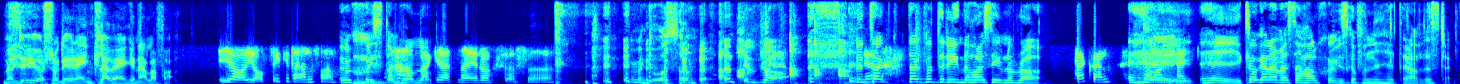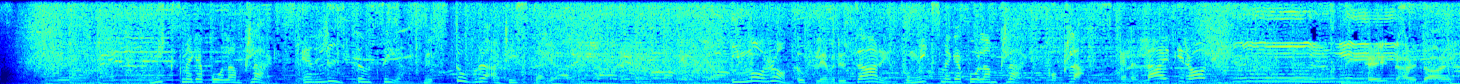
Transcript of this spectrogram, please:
Men du gör så, det är den enkla vägen i alla fall. Ja, jag tycker det i alla fall. Mm. Schysst av Han honom. verkar rätt nöjd också så Men då så. Det är bra. Tack, tack för att du ringde. Ha det så himla bra. tack själv. Hej. Hej. Klockan närmar sig halv sju. Vi ska få nyheter alldeles strax. Mix Megapol Unplugged, en liten scen med stora artister. Imorgon upplever du Darin på Mix Megapol Unplugged på plats eller live i radio. Hej, det här är Darin.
